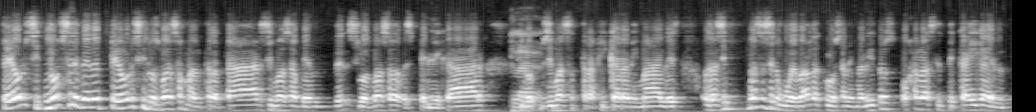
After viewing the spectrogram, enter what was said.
peor si no se debe peor si los vas a maltratar, si vas a vender, si los vas a despellejar, si vas a traficar animales, o sea, si vas a hacer huevada con los animalitos, ojalá se te caiga el,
